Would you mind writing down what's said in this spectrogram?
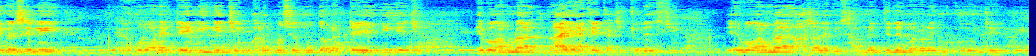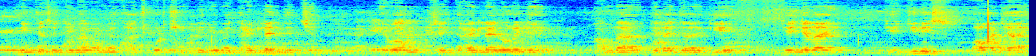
এমএসএমই এখন অনেকটা এগিয়ে গেছে ভারতবর্ষের মধ্যে অনেকটা এগিয়ে গেছে এবং আমরা প্রায় একের কাছে চলে এসেছি এবং আমরা আশা রাখি সামনের দিনে মাননীয় মুখ্যমন্ত্রীর নির্দেশে যেভাবে আমরা কাজ করছি, উনি যেভাবে গাইডলাইন দিচ্ছেন এবং সেই গাইডলাইন অনুযায়ী আমরা জেলায় জেলায় গিয়ে যে জেলায় যে জিনিস পাওয়া যায়,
